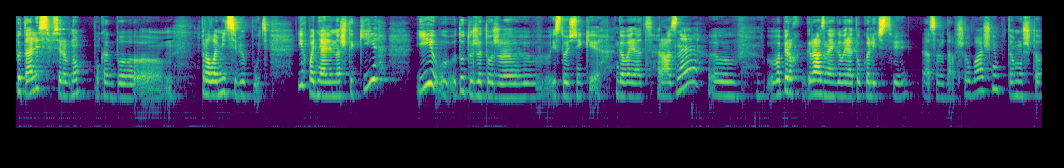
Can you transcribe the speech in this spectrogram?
пытались все равно как бы э, проломить себе путь. Их подняли на штыки, и тут уже тоже источники говорят разное. Э, во-первых, разное говорят о количестве осаждавших башню, потому что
